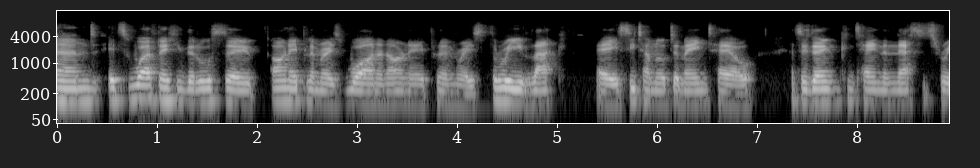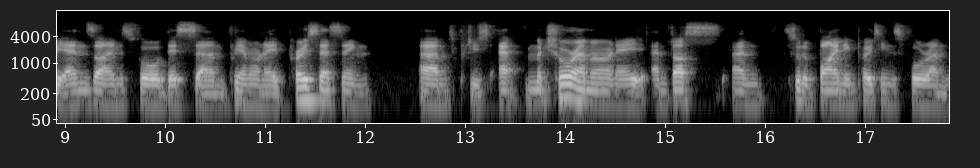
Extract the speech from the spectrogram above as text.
and it's worth noting that also RNA polymerase 1 and RNA polymerase 3 lack a C terminal domain tail, and so don't contain the necessary enzymes for this um, pre mRNA processing um, to produce mature mRNA and thus and sort of binding proteins for um,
